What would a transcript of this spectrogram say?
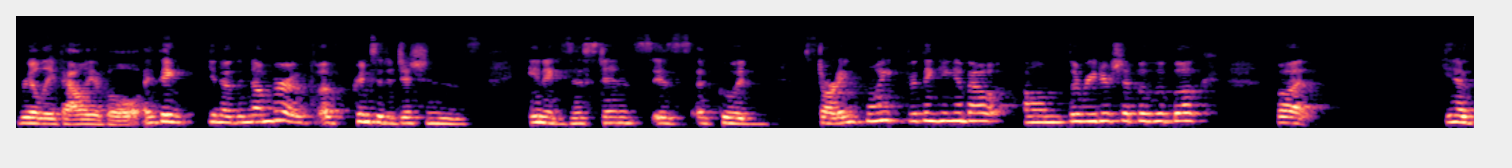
really valuable. I think, you know, the number of, of printed editions in existence is a good starting point for thinking about um, the readership of a book. But you know,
